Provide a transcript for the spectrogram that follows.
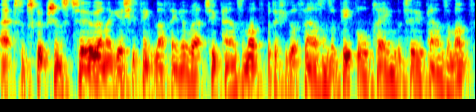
app subscriptions too and I guess you think nothing about two pounds a month, but if you've got thousands of people paying the two pounds a month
